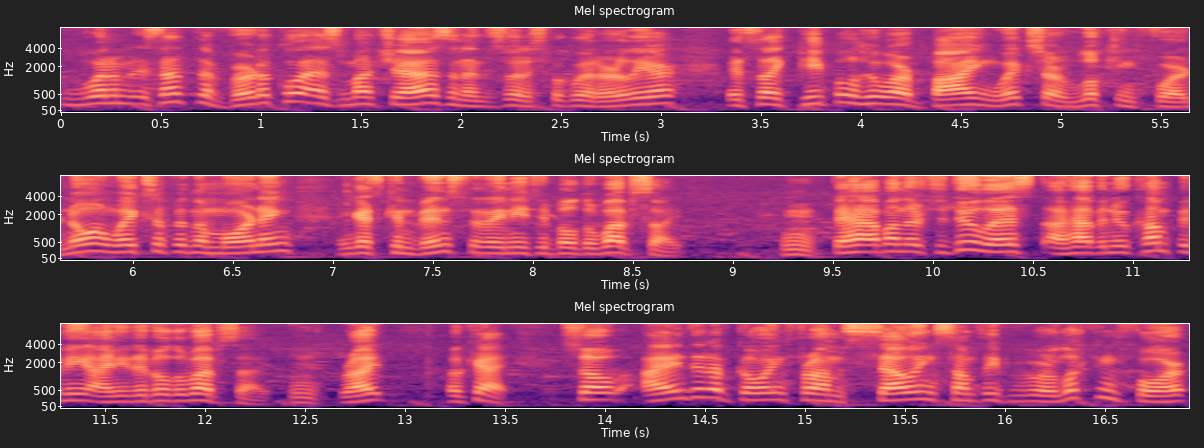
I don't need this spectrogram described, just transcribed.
what I'm, it's not the vertical as much as, and this is what I spoke about earlier. It's like people who are buying Wix are looking for it. No one wakes up in the morning and gets convinced that they need to build a website. They have on their to-do list, I have a new company, I need to build a website, right? Okay. So I ended up going from selling something people are looking for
